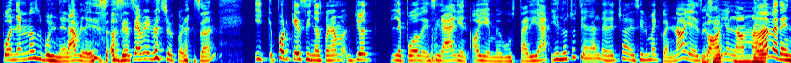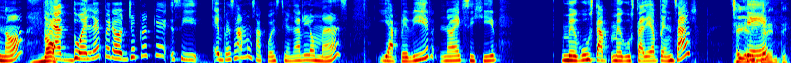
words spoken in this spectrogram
ponernos vulnerables, o sea, se abre nuestro corazón y que- porque si nos ponemos, yo le puedo decir a alguien, oye, me gustaría, y el otro tiene el derecho a decirme que no, y es Decir, oye, la no. madre, ¿no? No. O sea, duele, pero yo creo que si empezamos a cuestionarlo más y a pedir, no a exigir, me gusta, me gustaría pensar Sería ¿qué? diferente.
